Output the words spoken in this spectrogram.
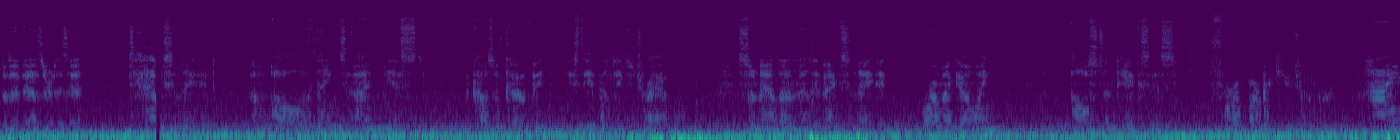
ship in the desert, is it? Vaccinated. Of all the things I missed because of COVID is the ability to travel. So now that I'm newly vaccinated, where am I going? Austin, Texas, for a barbecue tour. Hi.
